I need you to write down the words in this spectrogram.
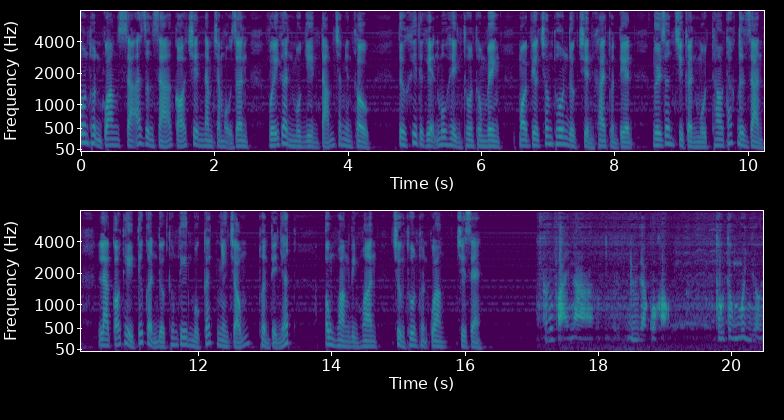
Thôn Thuận Quang, xã Dương Xá có trên 500 hộ dân với gần 1.800 nhân khẩu. Từ khi thực hiện mô hình thôn thông minh, mọi việc trong thôn được triển khai thuận tiện, người dân chỉ cần một thao tác đơn giản là có thể tiếp cận được thông tin một cách nhanh chóng, thuận tiện nhất. Ông Hoàng Đình Hoan, trưởng thôn Thuận Quang, chia sẻ. Cứ phải là đưa ra cuộc họp thôn thông minh rồi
